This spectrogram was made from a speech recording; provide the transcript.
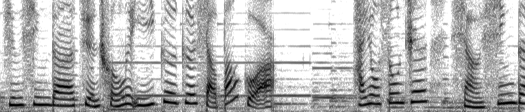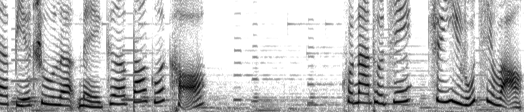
精心地卷成了一个个小包裹儿，还用松针小心地别住了每个包裹口。可纳特金却一如既往，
